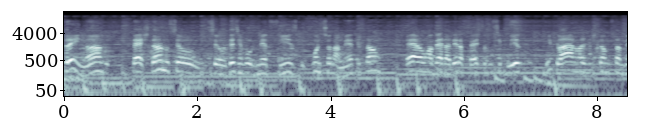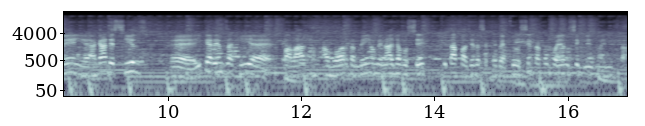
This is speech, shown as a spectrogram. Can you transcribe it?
treinando, testando seu, seu desenvolvimento físico, condicionamento. Então, é uma verdadeira festa do ciclismo. E claro, nós estamos também é, agradecidos é, e queremos aqui é, falar agora também em homenagem a você que está fazendo essa cobertura, sempre acompanhando o ciclismo aí no estado.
